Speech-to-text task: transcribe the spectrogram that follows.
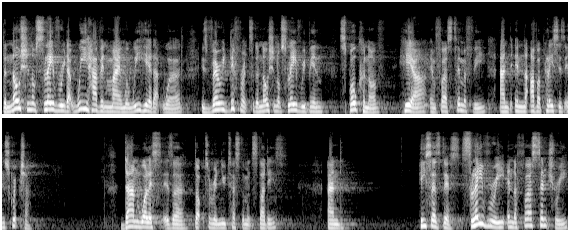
the notion of slavery that we have in mind when we hear that word is very different to the notion of slavery being spoken of here in 1 Timothy and in the other places in Scripture. Dan Wallace is a doctor in New Testament studies, and he says this slavery in the first century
